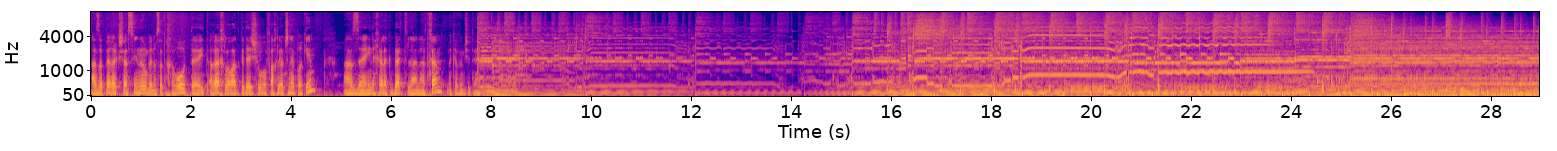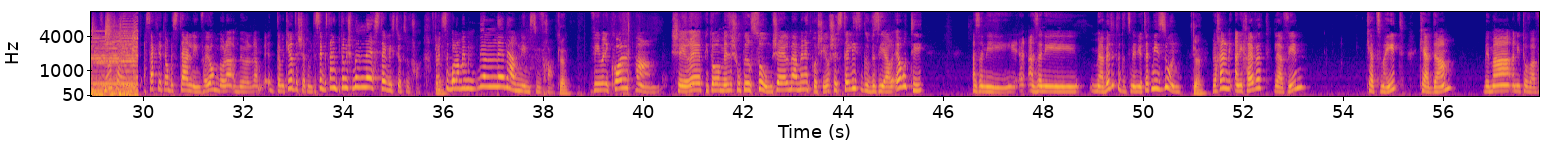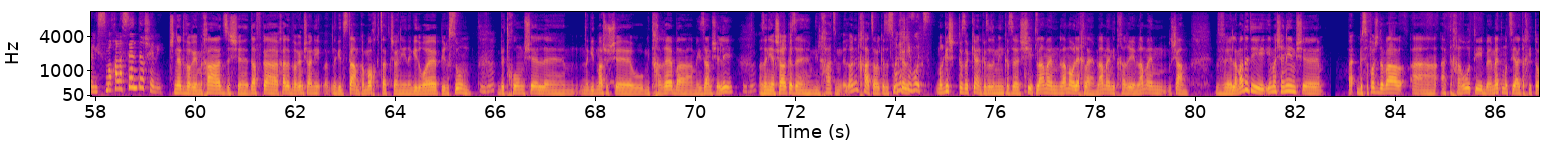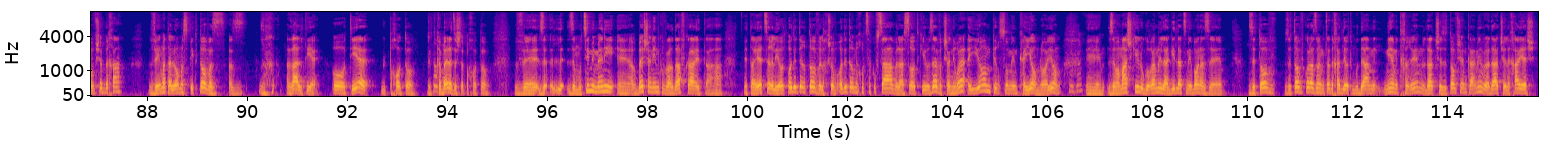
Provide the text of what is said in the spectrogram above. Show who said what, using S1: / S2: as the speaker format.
S1: אז הפרק שעשינו בנושא תחרות אה, התארך לו עד כדי שהוא הפך להיות שני פרקים. אז אה, הנה חלק ב' להנאתכם, מקווים שתהנו.
S2: בסטיילינג, והיום בעולם, בעולם, אתה מכיר את זה שאתה מתעסק בסטיילינג, פתאום יש מלא סטייליסטיות סביבך. אתה מתעסק בעולם עם מלא מאמנים סביבך.
S1: כן.
S2: ואם אני כל פעם שאראה פתאום איזשהו פרסום של מאמנת כושי או של סטייליסטית וזה יערער אותי, אז אני, אז אני מאבדת את עצמי, אני יוצאת מאיזון.
S1: כן.
S2: ולכן אני, אני חייבת להבין, כעצמאית, כאדם, במה אני טובה, ולסמוך על הסנטר שלי.
S1: שני דברים. אחד, זה שדווקא אחד הדברים שאני, נגיד סתם, כמוך קצת, כשאני נגיד רואה פרסום mm-hmm. בתחום של אה, נגיד משהו שהוא מתחרה במיזם שלי, mm-hmm. אז אני ישר כזה נלחץ, לא נלחץ, אבל כזה סוג
S2: מרגיש
S1: של...
S2: מרגיש קיבוץ.
S1: מרגיש כזה, כן, כזה זה מין כזה שיט, למה, הם, למה הולך להם, למה הם מתחרים, למה הם שם. ולמדתי עם השנים ש... בסופו של דבר, התחרות היא באמת מוציאה את הכי טוב שבך, ואם אתה לא מספיק טוב, אז, אז, אז אל תהיה. או תהיה פחות טוב, okay. אוקיי. את זה שאתה פחות טוב. וזה מוציא ממני אה, הרבה שנים כבר דווקא את, ה, את היצר להיות עוד יותר טוב, ולחשוב עוד יותר מחוץ לקופסה, ולעשות כאילו זה, וכשאני רואה היום פרסומים, כיום, לא היום, mm-hmm. זה ממש כאילו גורם לי להגיד לעצמי, בואנה, זה... זה טוב, זה טוב כל הזמן מצד אחד להיות מודע מי המתחרים, לדעת שזה טוב שהם קיימים ולדעת שלך יש,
